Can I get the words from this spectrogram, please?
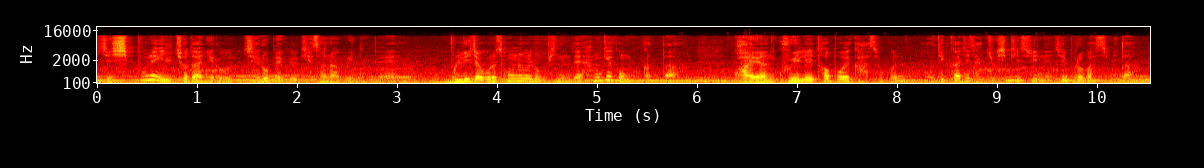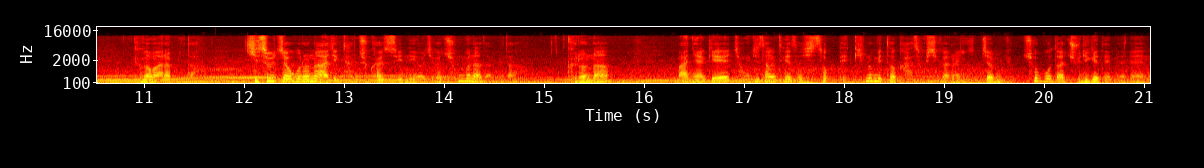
이제 10분의 1초 단위로 제로백을 개선하고 있는데 물리적으로 성능을 높이는데 한계가 온 것 같다. 과연 911 터보의 가속은 어디까지 단축시킬 수 있는지 물어봤습니다. 그가 말합니다. 기술적으로는 아직 단축할 수 있는 여지가 충분하답니다. 그러나 만약에 정지 상태에서 시속 100km 가속 시간을 2.6초보다 줄이게 되면은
